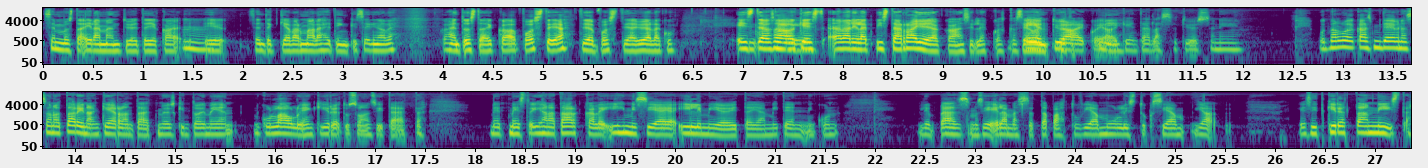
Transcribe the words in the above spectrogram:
semmoista elämäntyötä, joka mm. ei, sen takia varmaan lähetinkin Selinalle 12 aikaa posteja, työposteja yöllä, kun ei sitä osaa niin. oikein välillä pistää rajojakaan sille, koska se ei on... ole työaikoja niin. oikein tällaisessa työssä, niin. Mutta mä luulen myös, mitä Evena sanoi, tarinan kerronta, että myöskin toi meidän niin laulujen kirjoitus on sitä, että me, meistä on ihana tarkkaille ihmisiä ja ilmiöitä ja miten niin kuin, ylipäänsä elämässä tapahtuvia mullistuksia ja, ja sitten kirjoittaa niistä.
